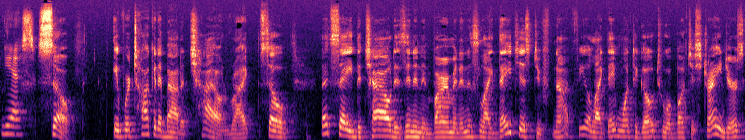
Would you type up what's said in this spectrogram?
Yes. So, if we're talking about a child, right? So, let's say the child is in an environment and it's like they just do not feel like they want to go to a bunch of strangers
